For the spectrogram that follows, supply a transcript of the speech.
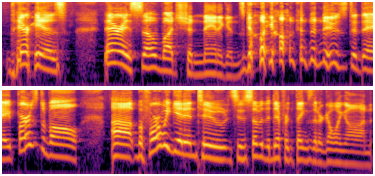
there is there is so much shenanigans going on in the news today. First of all, uh, before we get into to some of the different things that are going on,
